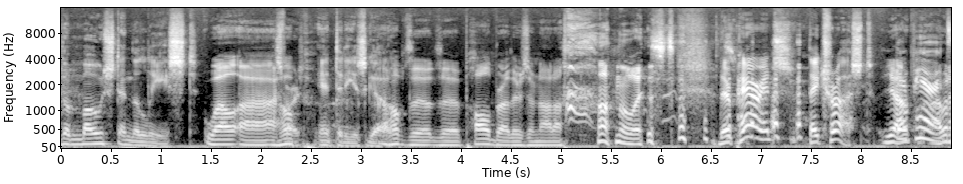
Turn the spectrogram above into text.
the most and the least? Well, uh, as I far hope as entities go. I hope the the Paul brothers are not on, on the list. Their parents, they trust. Yeah, their parents.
